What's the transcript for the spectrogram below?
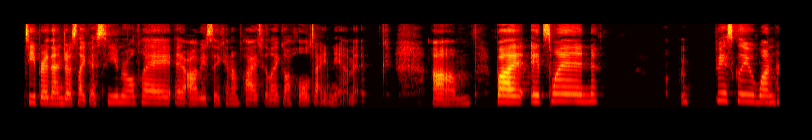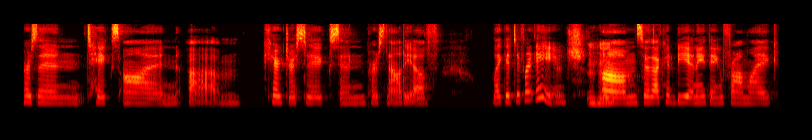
deeper than just like a scene role play. It obviously can apply to like a whole dynamic. Um, but it's when basically one person takes on um, characteristics and personality of like a different age. Mhm. Um, so that could be anything from like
